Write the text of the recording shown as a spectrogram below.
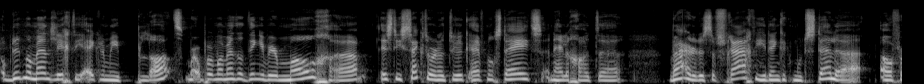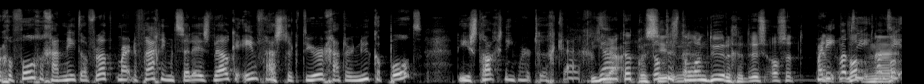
op dit moment ligt die economie plat. Maar op het moment dat dingen weer mogen... is die sector natuurlijk... heeft nog steeds een hele grote waarde. Dus de vraag die je denk ik moet stellen... over gevolgen gaat niet over dat. Maar de vraag die je moet stellen is... welke infrastructuur gaat er nu kapot... die je straks niet meer terugkrijgt? Ja, Ja, dat, precies. dat is de langdurige. Dus als het. Maar die, want wat- die, want die,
